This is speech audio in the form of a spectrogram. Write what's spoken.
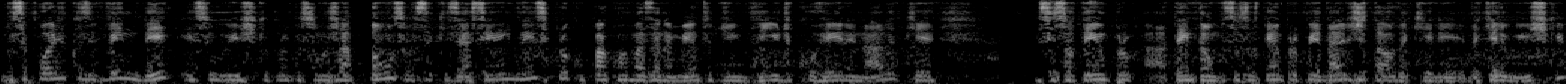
Você pode, inclusive, vender esse whisky para uma pessoa no Japão, se você quiser, sem nem se preocupar com armazenamento de envio, de correio, nem nada, porque você só tem, até então, você só tem a propriedade digital daquele, daquele whisky.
